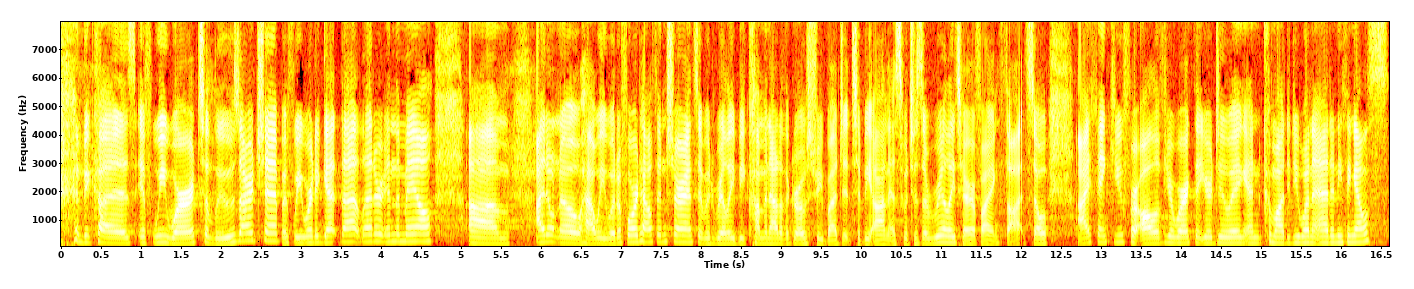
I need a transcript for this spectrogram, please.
because if we were to lose our chip, if we were to get that letter in the mail, um, I don't know how we would afford health insurance. It would really be coming out of the grocery budget, to be honest, which is a really terrifying thought. So I thank you for all of your work that you're doing. And Kamal, did you want to add anything else?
